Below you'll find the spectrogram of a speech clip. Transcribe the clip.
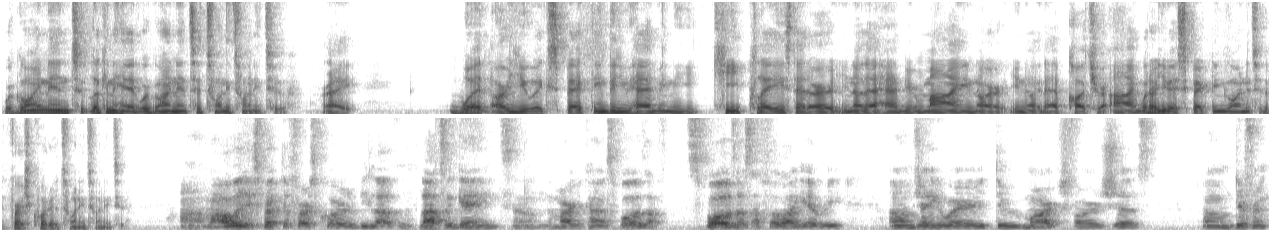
we're going into looking ahead, we're going into 2022, right? What are you expecting? Do you have any key plays that are, you know, that have your mind or, you know, that have caught your eye? What are you expecting going into the first quarter of 2022? Um, I always expect the first quarter to be lovely. Lots of gains. Um, the market kind of spoils off spoils us. I feel like every um, January through March, as far as just um, different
